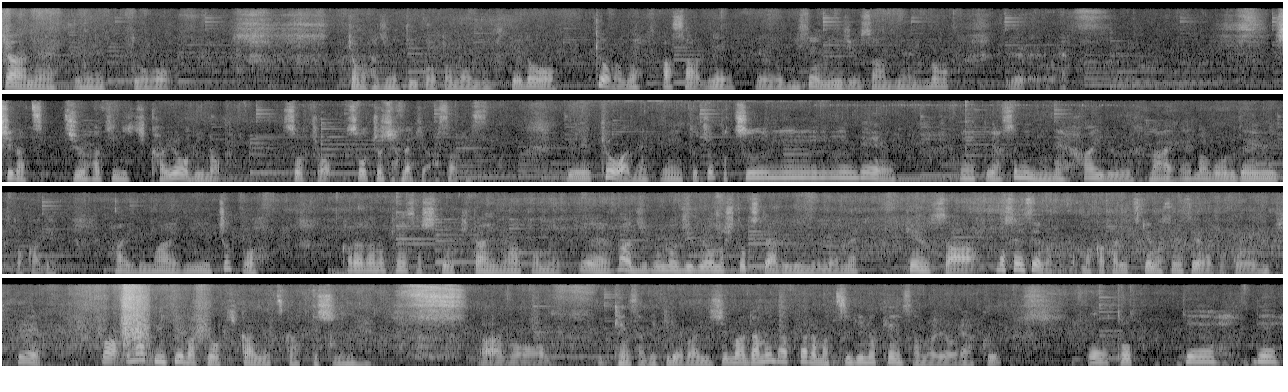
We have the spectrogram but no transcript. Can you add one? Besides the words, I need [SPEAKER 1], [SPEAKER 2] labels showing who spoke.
[SPEAKER 1] じゃあね、えー、っと、今日も始めていこうと思うんですけど、今日はね、朝で、えー、2023年の、えー、4月18日火曜日の早朝、早朝じゃないや、朝です。で、今日はね、えっ、と、ちょっと通院で、えっ、と、休みにね、入る前、まあ、ゴールデンウィークとかで入る前に、ちょっと、体の検査しておきたいなと思って、まあ自分の持病の一つである部分のね、検査の先生のとこ、まあかかりつけの先生のところに来て、まあうまくいけば今日機械を使ってし、あの、検査できればいいし、まあダメだったら、まあ次の検査の予約を取って、で、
